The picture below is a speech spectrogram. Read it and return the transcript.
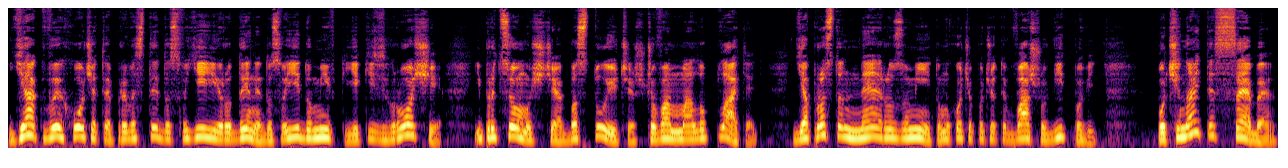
як ви хочете привести до своєї родини, до своєї домівки якісь гроші, і при цьому ще бастуючи, що вам мало платять. Я просто не розумію, тому хочу почути вашу відповідь. Починайте з себе,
